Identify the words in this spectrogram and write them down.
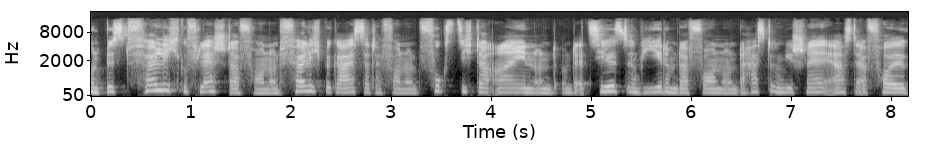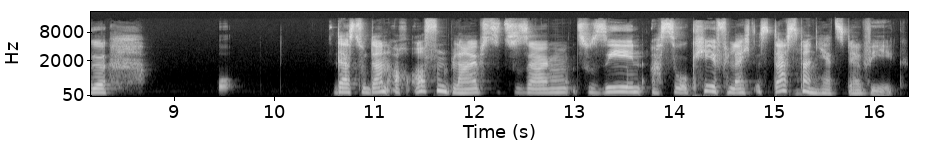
und bist völlig geflasht davon und völlig begeistert davon und fuchst dich da ein und, und erzählst irgendwie jedem davon und hast irgendwie schnell erste Erfolge, dass du dann auch offen bleibst, sozusagen zu sehen, ach so, okay, vielleicht ist das dann jetzt der Weg.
